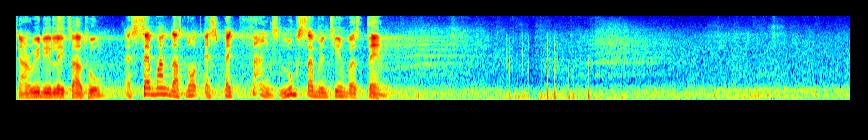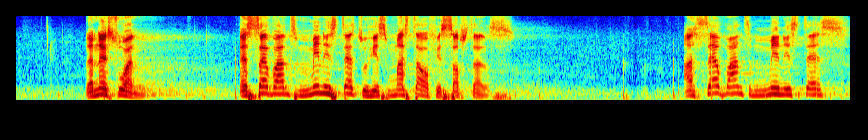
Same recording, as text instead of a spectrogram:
You can read it later at home. A servant does not expect thanks. Luke 17, verse 10. The next one. A servant ministers to his master of his substance. A servant ministers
